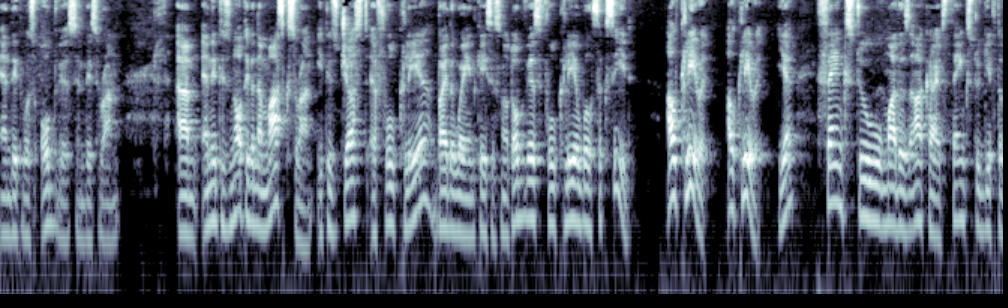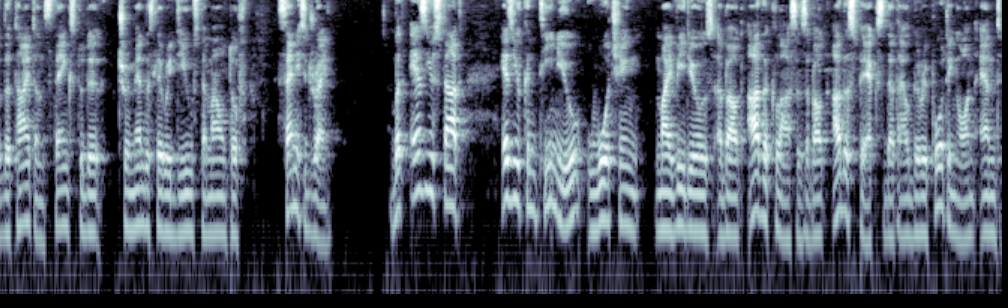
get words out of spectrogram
and it was obvious in this run. Um, and it is not even a masks run, it is just a full clear. By the way, in case it's not obvious, full clear will succeed. I'll clear it, I'll clear it, yeah? Thanks to Mother's Archives, thanks to Gift of the Titans, thanks to the tremendously reduced amount of sanity drain. But as you start, as you continue watching my videos about other classes, about other specs that I'll be reporting on and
